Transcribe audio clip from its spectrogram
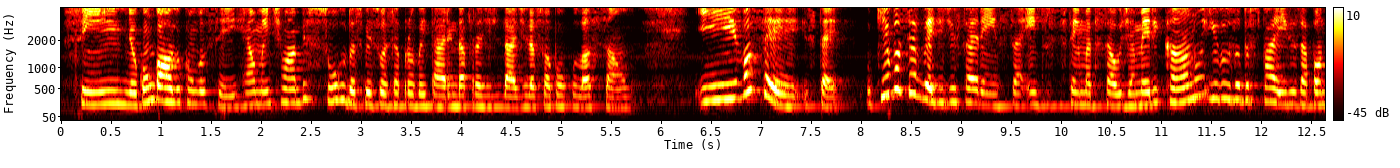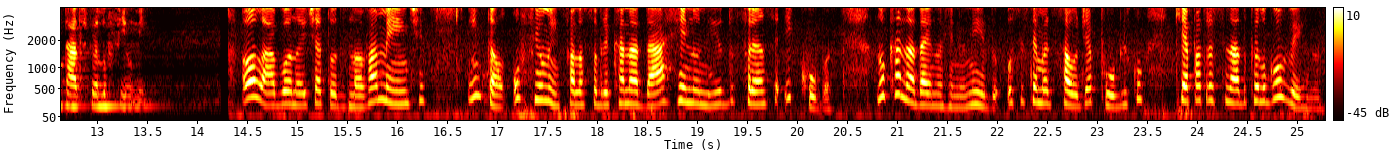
Sim, eu concordo com você. Realmente é um absurdo as pessoas se aproveitarem da fragilidade da sua população. E você, Esté, o que você vê de diferença entre o sistema de saúde americano e o dos outros países apontados pelo filme? Olá, boa noite a todos novamente. Então, o filme fala sobre Canadá, Reino Unido, França e Cuba. No Canadá e no Reino Unido, o sistema de saúde é público, que é patrocinado pelo governo.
